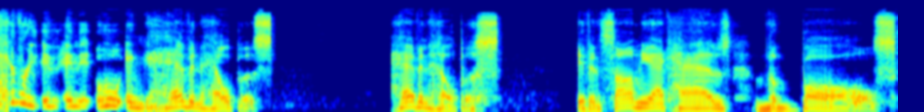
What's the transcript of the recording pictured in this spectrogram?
every and, and it, oh and heaven help us heaven help us if insomniac has the balls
